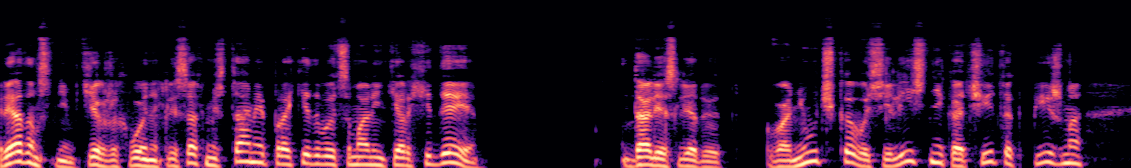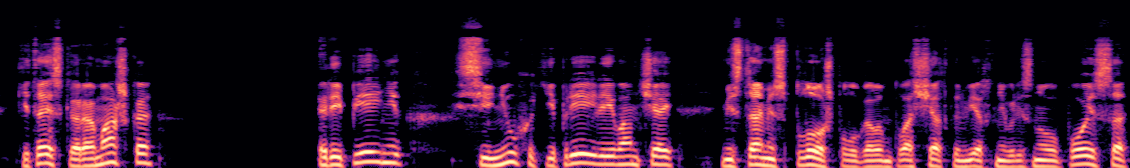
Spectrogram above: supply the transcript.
Рядом с ним, в тех же хвойных лесах, местами прокидываются маленькие орхидеи. Далее следует вонючка, василисник, очиток, пижма, китайская ромашка, репейник, синюха, кипрей или иван-чай — местами сплошь по луговым площадкам верхнего лесного пояса,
